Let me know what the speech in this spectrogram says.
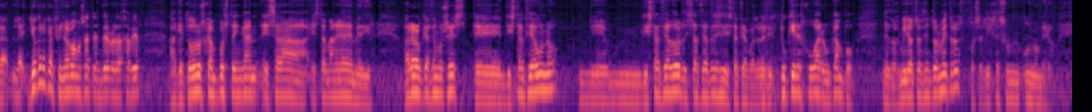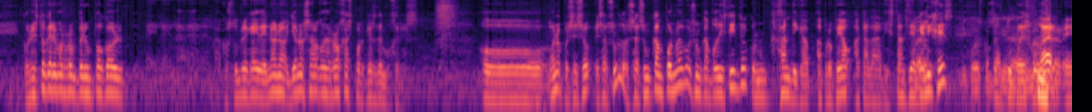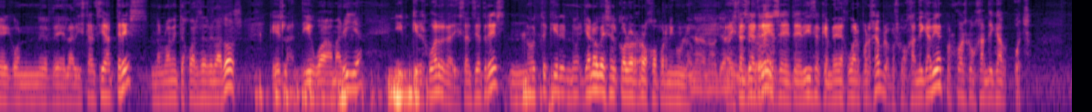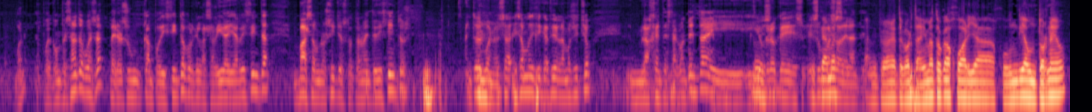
yo creo que al final vamos a atender, ¿verdad, Javier?, a que todos los campos tengan esa, esta manera de medir. Ahora lo que hacemos es eh, distancia 1, mm, distancia 2, distancia 3 y distancia 4. Es decir, tú quieres jugar un campo de 2.800 metros, pues eliges un, un número. Con esto queremos romper un poco el, costumbre que hay de, no, no, yo no salgo de rojas porque es de mujeres. O, bueno, pues eso es absurdo. O sea, es un campo nuevo, es un campo distinto, con un hándicap apropiado a cada distancia que eliges. o sea, tú puedes jugar eh, con desde la distancia 3, normalmente juegas desde la 2, que es la antigua amarilla, y quieres jugar desde la distancia 3, no te quieres, ya no ves el color rojo por ningún lado. No, la distancia 3 eh, te dice que en vez de jugar, por ejemplo, pues con handicap 10, pues juegas con handicap 8. Bueno, te puede compensar, no te puede ser, pero es un campo distinto porque la salida ya es distinta, vas a unos sitios totalmente distintos. Entonces, bueno, esa, modificación la hemos hecho, la gente está contenta y, yo creo que es, un paso adelante. A mi problema te corta, a mí me ha tocado jugar ya un día un torneo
